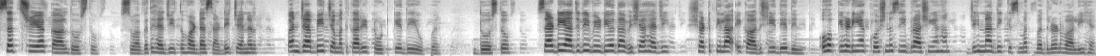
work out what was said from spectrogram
ਸਤਿ ਸ਼੍ਰੀ ਅਕਾਲ ਦੋਸਤੋ। ਸਵਾਗਤ ਹੈ ਜੀ ਤੁਹਾਡਾ ਸਾਡੇ ਚੈਨਲ ਪੰਜਾਬੀ ਚਮਤਕਾਰੀ ਟੋਟਕੇ ਦੇ ਉੱਪਰ। ਦੋਸਤੋ, ਸਾਡੀ ਅੱਜ ਦੀ ਵੀਡੀਓ ਦਾ ਵਿਸ਼ਾ ਹੈ ਜੀ ਛਟਤਿਲਾ ਇਕਾਦਸ਼ੀ ਦੇ ਦਿਨ। ਉਹ ਕਿਹੜੀਆਂ ਖੁਸ਼ਨਸੀਬ ਰਾਸ਼ੀਆਂ ਹਨ ਜਿਨ੍ਹਾਂ ਦੀ ਕਿਸਮਤ ਬਦਲਣ ਵਾਲੀ ਹੈ?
